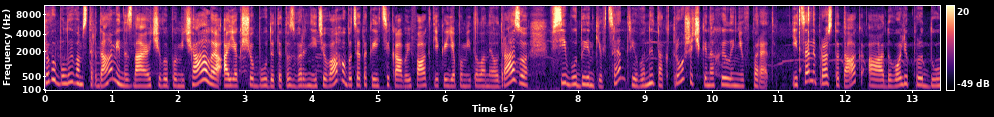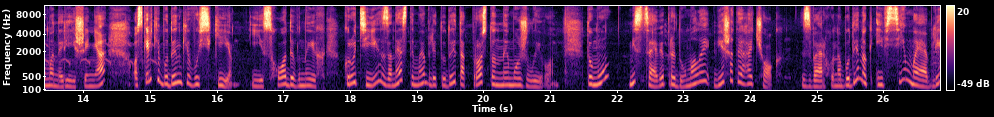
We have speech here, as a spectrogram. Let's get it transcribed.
Якщо ви були в Амстердамі, не знаю, чи ви помічали, а якщо будете, то зверніть увагу, бо це такий цікавий факт, який я помітила не одразу. Всі будинки в центрі вони так трошечки нахилені вперед. І це не просто так, а доволі продумане рішення, оскільки будинки вузькі і сходи в них круті, занести меблі туди так просто неможливо. Тому місцеві придумали вішати гачок зверху на будинок і всі меблі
